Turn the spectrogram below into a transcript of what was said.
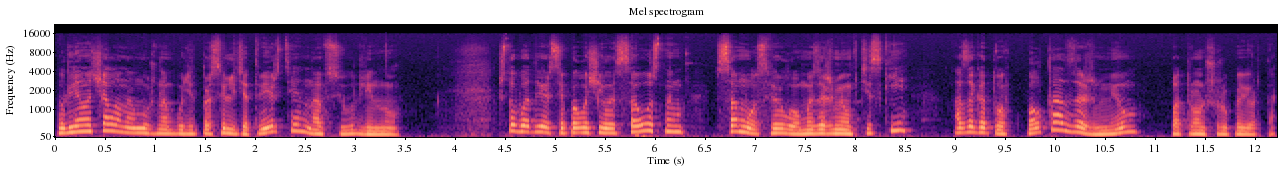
Но для начала нам нужно будет просверлить отверстие на всю длину. Чтобы отверстие получилось соосным, само сверло мы зажмем в тиски, а заготовку болта зажмем патрон шуруповерта.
